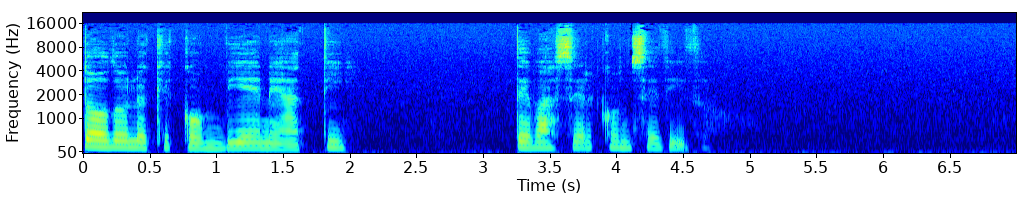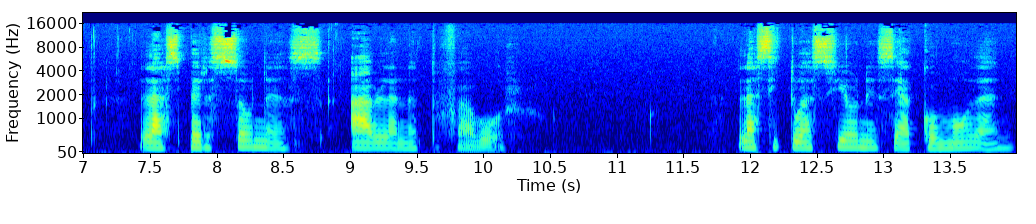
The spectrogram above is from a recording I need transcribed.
Todo lo que conviene a ti te va a ser concedido. Las personas hablan a tu favor. Las situaciones se acomodan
